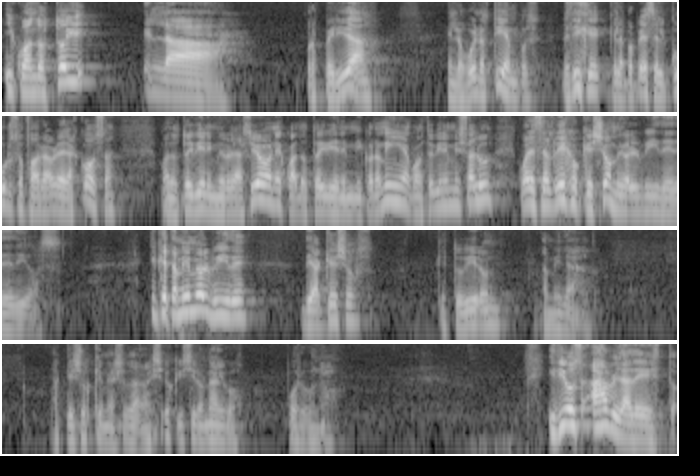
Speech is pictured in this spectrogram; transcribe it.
Y cuando estoy en la prosperidad, en los buenos tiempos, les dije que la propiedad es el curso favorable de las cosas, cuando estoy bien en mis relaciones, cuando estoy bien en mi economía, cuando estoy bien en mi salud, ¿cuál es el riesgo? Que yo me olvide de Dios. Y que también me olvide de aquellos que estuvieron a mi lado, aquellos que me ayudaron, aquellos que hicieron algo por uno. Y Dios habla de esto.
